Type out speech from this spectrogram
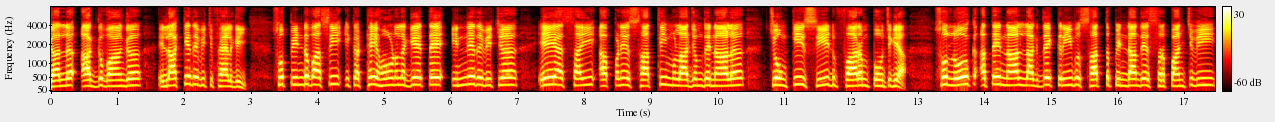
ਗੱਲ ਅੱਗ ਵਾਂਗ ਇਲਾਕੇ ਦੇ ਵਿੱਚ ਫੈਲ ਗਈ। ਸੋ ਪਿੰਡ ਵਾਸੀ ਇਕੱਠੇ ਹੋਣ ਲੱਗੇ ਤੇ ਇੰਨੇ ਦੇ ਵਿੱਚ ਏਐਸਆਈ ਆਪਣੇ ਸਾਥੀ ਮੁਲਾਜ਼ਮ ਦੇ ਨਾਲ ਚੌਂਕੀ ਸੀਡ ਫਾਰਮ ਪਹੁੰਚ ਗਿਆ। ਸੋ ਲੋਕ ਅਤੇ ਨਾਲ ਲੱਗਦੇ ਕਰੀਬ 7 ਪਿੰਡਾਂ ਦੇ ਸਰਪੰਚ ਵੀ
